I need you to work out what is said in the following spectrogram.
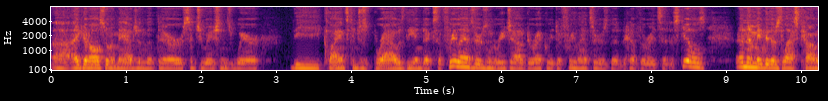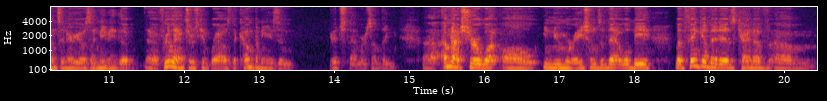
Uh, I could also imagine that there are situations where the clients can just browse the index of freelancers and reach out directly to freelancers that have the right set of skills and then maybe there's less common scenarios, like maybe the uh, freelancers can browse the companies and pitch them or something. Uh, I'm not sure what all enumerations of that will be, but think of it as kind of um,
